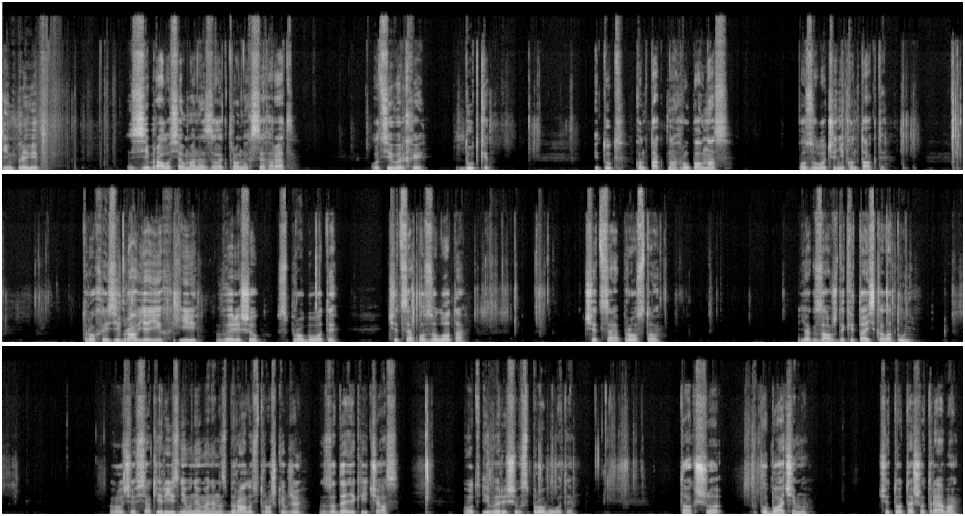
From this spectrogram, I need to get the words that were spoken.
Всім привіт! Зібралося у мене з електронних сигарет оці верхи, дудки. І тут контактна група у нас позолочені контакти. Трохи зібрав я їх і вирішив спробувати, чи це позолота, чи це просто, як завжди, китайська латунь. Коротше, всякі різні вони в мене назбиралось трошки вже за деякий час. От і вирішив спробувати. Так що побачимо, чи то те, що треба,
